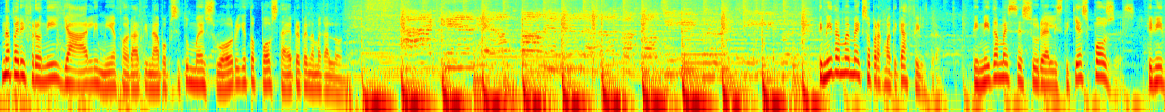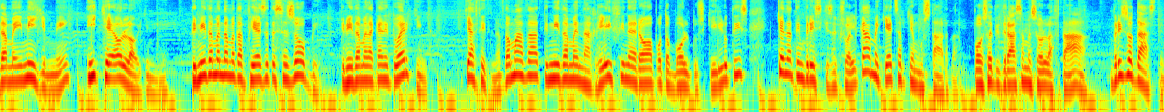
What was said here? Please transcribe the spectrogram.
να περιφρονεί για άλλη μία φορά την άποψη του μέσου όρου για το πώς θα έπρεπε να μεγαλώνει. Την είδαμε με εξωπραγματικά φίλτρα. Την είδαμε σε σουρεαλιστικές πόζες. Την είδαμε ημίγυμνη ή και ολόγυμνη. Την είδαμε να μεταμφιέζεται σε ζόμπι. Την είδαμε να κάνει twerking. Και αυτή την εβδομάδα την είδαμε να γλύφει νερό από τον μπολ του σκύλου της και να την βρίσκει σεξουαλικά με κέτσαπ και μουστάρδα. Πώς αντιδράσαμε σε όλα αυτά, βρίζοντάς την,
